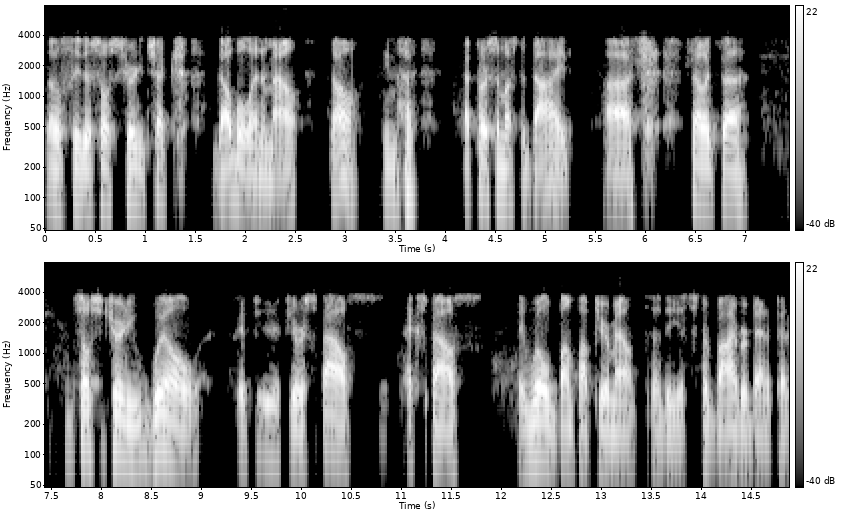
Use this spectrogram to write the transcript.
they'll see their Social Security check double in amount. Oh, must, that person must have died. Uh, so it's uh, Social Security will, if if you're a spouse, ex-spouse, they will bump up your amount to the survivor benefit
